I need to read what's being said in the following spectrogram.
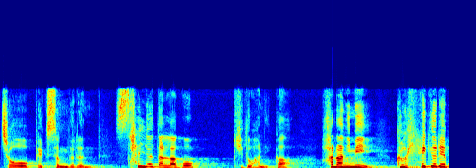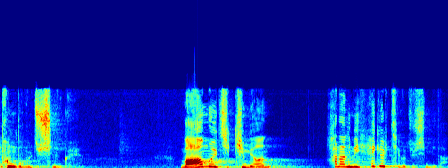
저 백성들은 살려달라고 기도하니까 하나님이 그 해결의 방법을 주시는 거예요. 마음을 지키면 하나님이 해결책을 주십니다.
